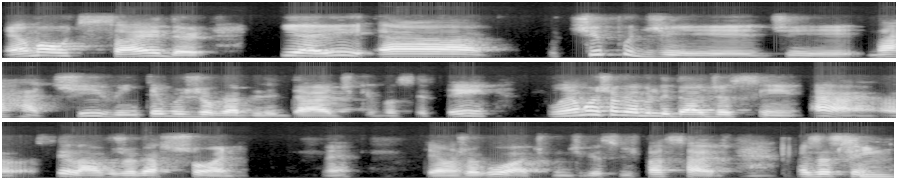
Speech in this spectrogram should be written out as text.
é uma outsider, e aí a, o tipo de, de narrativa, em termos de jogabilidade que você tem, não é uma jogabilidade assim, ah, sei lá, vou jogar Sony, né? Que é um jogo ótimo, diga-se de passagem. Mas assim,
